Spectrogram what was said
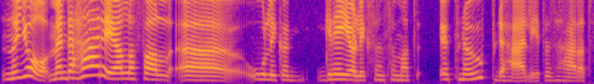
Nå jo, men det här är i alla fall eh, olika grejer liksom som att öppna upp det här lite så här att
